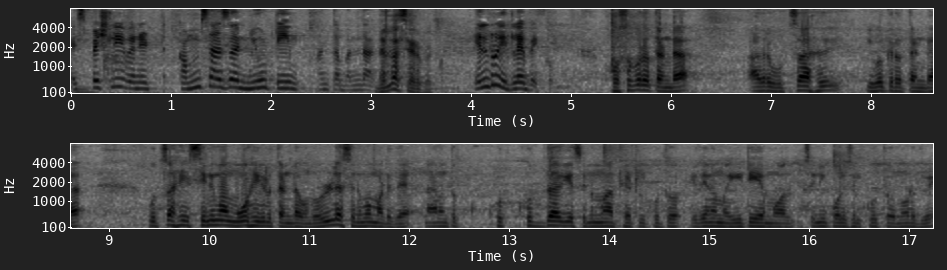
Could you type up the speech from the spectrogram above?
especially when it comes as a new team ಅಂತ ಬಂದಾಗ. ಎಲ್ಲ ಸೇರಬೇಕು. ಎಲ್ಲರೂ ಇರಲೇಬೇಕು. ಹೊಸಬರ ತಂಡ ಆದರೆ ಉತ್ಸಾಹಿ ಯುವಕರ ತಂಡ ಉತ್ಸಾಹಿ ಸಿನಿಮಾ ಮೋಹಿಗಳ ತಂಡ ಒಂದು ಒಳ್ಳೆ ಸಿನಿಮಾ ಮಾಡಿದೆ. ನಾನಂತೂ ಖುದ್ ಖುದ್ದಾಗಿ ಸಿನಿಮಾ ಥಿಯೇಟ್ರಲ್ಲಿ ಕೂತು ಇದೇ ನಮ್ಮ ಇ ಟಿ ಎ ಮಾಲ್ ಸಿನಿ ಪೊಲೀಸಲ್ಲಿ ಕೂತು ನೋಡಿದ್ವಿ.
